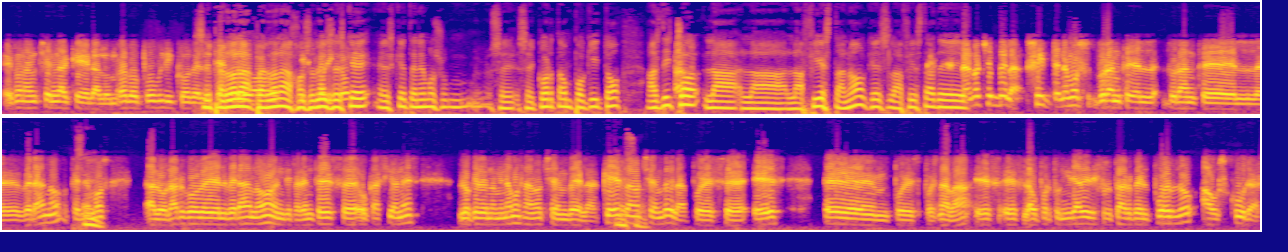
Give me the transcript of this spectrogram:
es una noche en la que el alumbrado público del Sí, perdona, perdona, José Luis, es que es que tenemos un, se, se corta un poquito. Has dicho la, la, la fiesta, ¿no? Que es la fiesta de La noche en vela, sí, tenemos durante el durante el verano, tenemos a lo largo del verano, en diferentes eh, ocasiones, lo que denominamos la noche en vela. ¿Qué es la noche en vela? Pues eh, es, eh, pues, pues nada, es, es la oportunidad de disfrutar del pueblo a oscuras,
